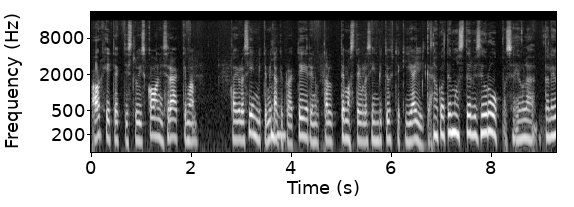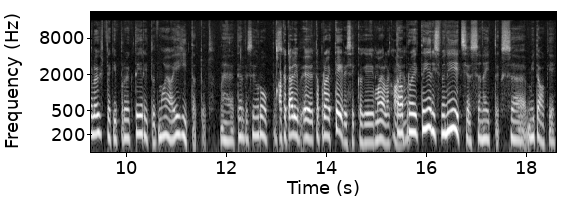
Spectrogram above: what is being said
arhitektist Louis Kahnis rääkima? ta ei ole siin mitte midagi mm -hmm. projekteerinud, tal, temast ei ole siin mitte ühtegi jälge. aga temast terves Euroopas ei ole, tal ei ole ühtegi projekteeritud maja ehitatud eh, terves Euroopas. aga ta oli, eh, ta projekteeris ikkagi majale ka? ta jah? projekteeris Veneetsiasse näiteks midagi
